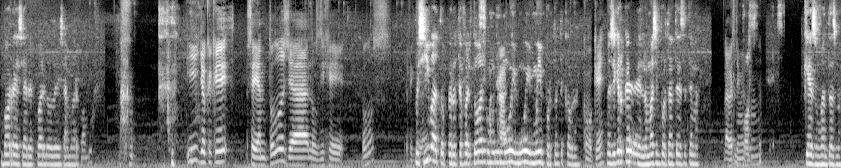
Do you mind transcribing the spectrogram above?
Borre ese recuerdo de ese amargo amor. Y yo creo que serían todos, ya los dije todos. Pues sí, vato, pero te faltó algo muy, muy, muy, muy importante, cabrón. ¿Cómo qué? Así creo que lo más importante de este tema, A ver, dime. que es un fantasma.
